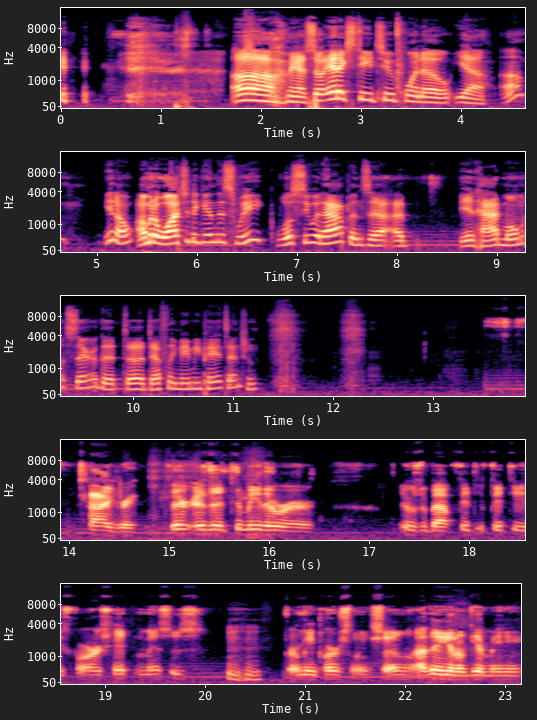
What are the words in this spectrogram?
oh man, so NXT 2.0, yeah. Um, you know, I'm gonna watch it again this week. We'll see what happens. Uh, I, it had moments there that uh, definitely made me pay attention. I agree. There, the, to me, there were it was about 50-50 as far as hit and misses Mm-hmm. for me personally. So I think it'll give me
